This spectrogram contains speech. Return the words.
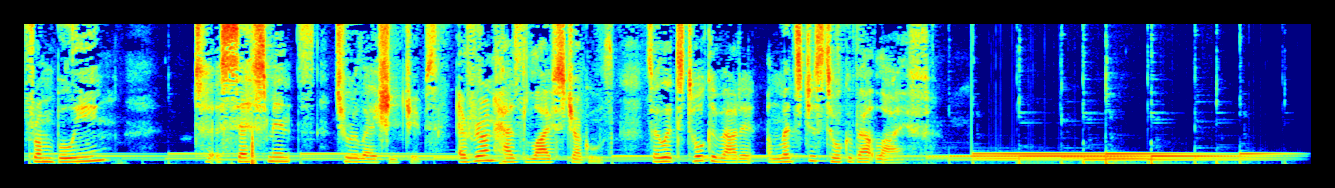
From bullying to assessments to relationships, everyone has life struggles. So let's talk about it and let's just talk about life.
